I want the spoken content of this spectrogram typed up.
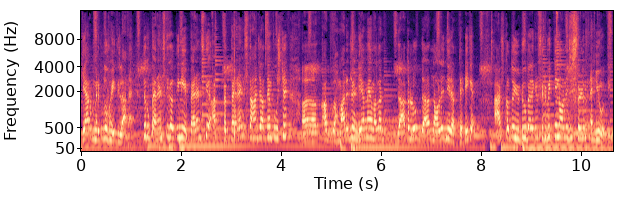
कि यार मेरे को तो वही दिलाना है। देखो तो पेरेंट्स की गलती नहीं है। पेरेंट्स के पेरेंट्स कहाँ जाते हैं पूछते हैं? अब हमारे जो इंडिया में मतलब ज़्यादातर लोग ज़्यादा नॉलेज नहीं रखते, ठीक है? आजकल तो यूट्यूब है, लेकिन फिर भी इतनी नॉलेज इस फ़ील्ड में नहीं होती।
